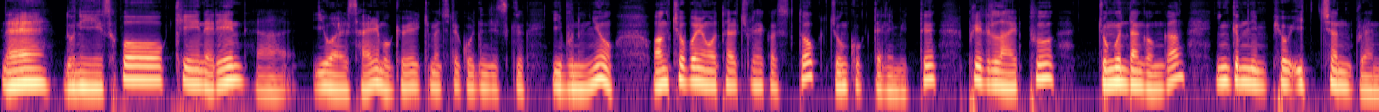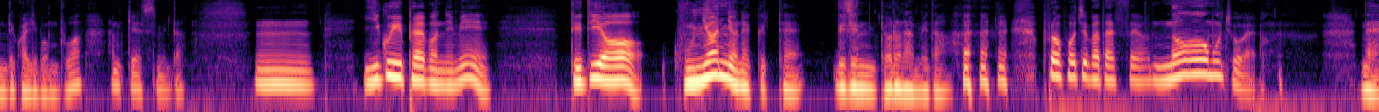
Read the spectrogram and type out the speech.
네, 눈이 소복히 내린 아, 2월 4일 목요일 김현철의 골든디스크 2부는요. 왕초보 영어 탈출 해커스톡, 존쿡 델리미트, 프리드라이프, 종근당 건강, 임금님표 2000 브랜드 관리본부와 함께 했습니다. 음, 2928번님이 드디어 9년 연애 끝에 늦은 결혼합니다. 프로포즈 받았어요. 너무 좋아요. 네.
